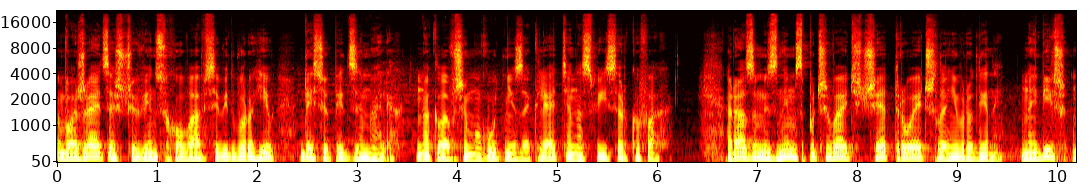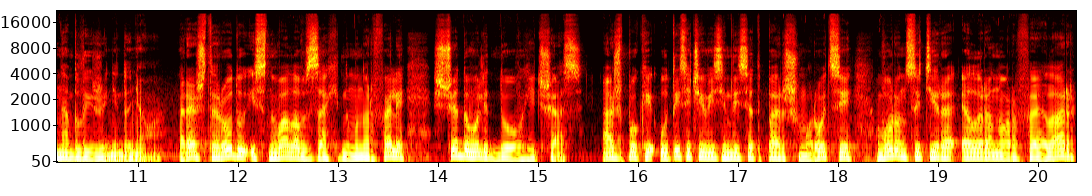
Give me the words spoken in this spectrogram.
Вважається, що він сховався від ворогів десь у підземелях, наклавши могутні закляття на свій саркофаг. Разом із ним спочивають ще троє членів родини, найбільш наближені до нього. Решта роду існувала в західному Норфелі ще доволі довгий час, аж поки у 1081 році ворон Сетіра Елранор Феелар,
